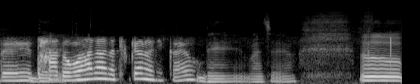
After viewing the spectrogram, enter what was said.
네, 다 네. 너무 하나하나 특별하니까요. 네, 맞아요. 어,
